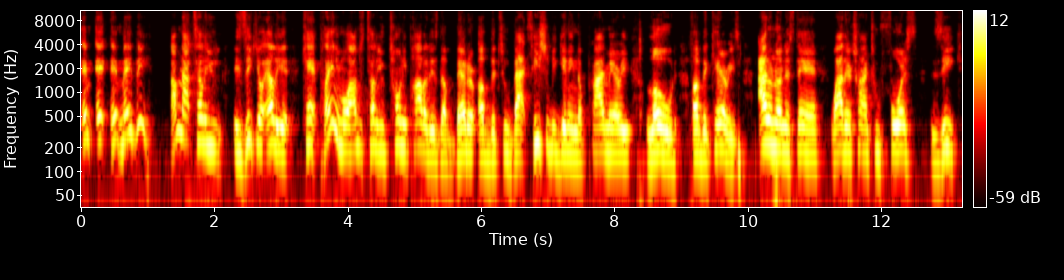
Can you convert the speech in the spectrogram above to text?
It, it, it, may be. I'm not telling you Ezekiel Elliott can't play anymore. I'm just telling you Tony Pollard is the better of the two backs. He should be getting the primary load of the carries. I don't understand why they're trying to force Zeke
